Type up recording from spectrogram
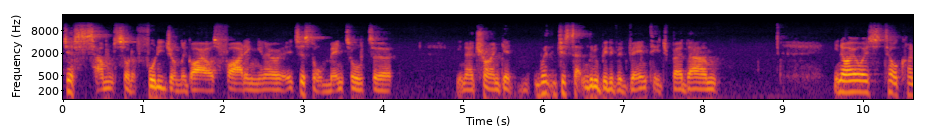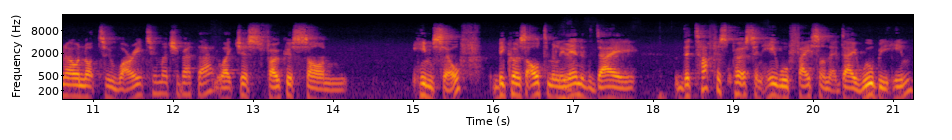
just some sort of footage on the guy I was fighting. You know, it's just all mental to, you know, try and get with just that little bit of advantage. But um, you know, I always tell Kainoa not to worry too much about that. Like, just focus on himself because ultimately, at the end of the day the toughest person he will face on that day will be him.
